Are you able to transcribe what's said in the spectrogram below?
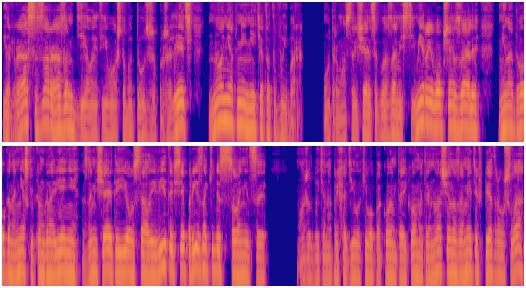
и раз за разом делает его, чтобы тут же пожалеть, но не отменить этот выбор. Утром он встречается глазами с Тимирой в общем зале, ненадолго, на несколько мгновений, замечает ее усталый вид и все признаки бессонницы. Может быть, она приходила к его покоям тайком этой ночью, но, заметив Петра, ушла?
